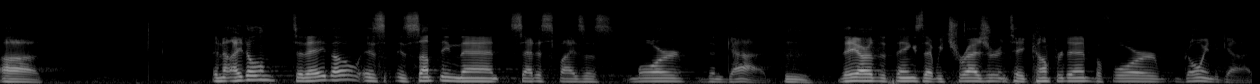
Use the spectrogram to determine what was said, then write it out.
Uh, an idol today, though, is, is something that satisfies us more than God. Mm. They are the things that we treasure and take comfort in before going to God.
